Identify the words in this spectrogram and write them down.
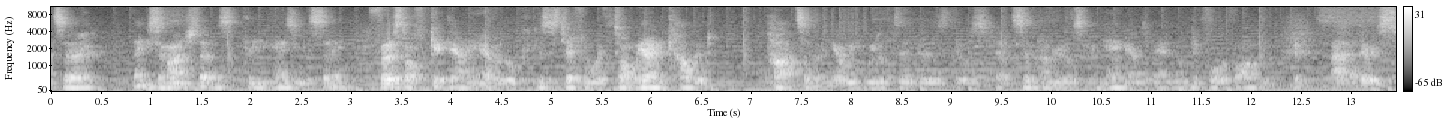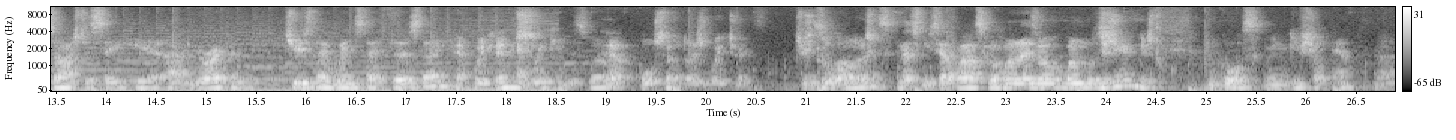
Well, Brian, that's thank you so much. That was pretty amazing to see. First off, get down there and have a look because it's definitely worth the time. We only covered parts of it. You know, we, we looked at there was, there was about 700 or something hangouts around. We looked at four or five of them. Yeah. Uh, there is so much to see here. Uh, you're open Tuesday, Wednesday, Thursday, Yeah, weekends. and weekend as well. Yeah, all seven days a week during During school holidays. holidays. And that's New South Wales school holidays, or one would Yes, assume. yes. And of course, we're in the gift shop now. Uh,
